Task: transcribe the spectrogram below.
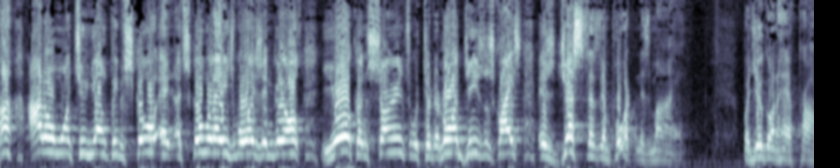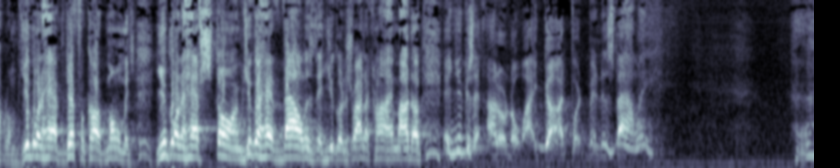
Huh? I don't want you young people, school, uh, school age boys and girls, your concerns to the Lord Jesus Christ is just as important as mine. But you're going to have problems. You're going to have difficult moments. You're going to have storms. You're going to have valleys that you're going to try to climb out of. And you can say, I don't know why God put me in this valley. Huh?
